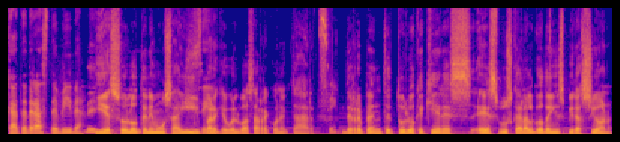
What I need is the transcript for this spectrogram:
cátedras de vida. Y eso lo tenemos ahí para que vuelvas a reconectar. De repente tú lo que quieres es buscar algo de inspiración.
